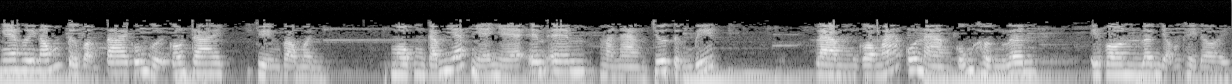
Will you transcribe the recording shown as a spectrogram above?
nghe hơi nóng từ bàn tay của người con trai truyền vào mình. Một cảm giác nhẹ nhẹ êm êm mà nàng chưa từng biết. Làm gò má của nàng cũng hừng lên, Yvonne lên giọng thầy đời.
